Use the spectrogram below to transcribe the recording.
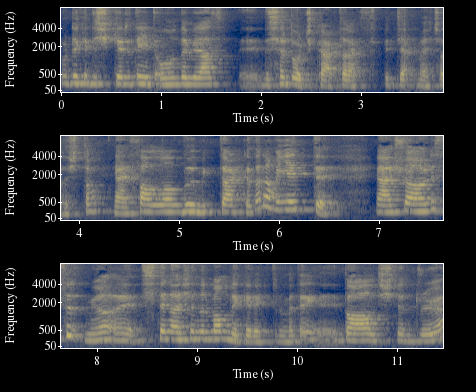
Buradaki diş gerideydi. Onu da biraz e, dışarı doğru çıkartarak split yapmaya çalıştım. Yani sallandığı miktar kadar ama yetti. Yani şu an öyle sırtmıyor. E, dişlerini aşındırmam da gerektirmedi. E, doğal dişleri duruyor.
